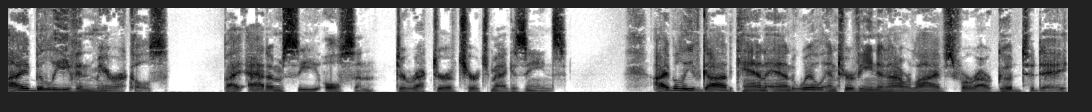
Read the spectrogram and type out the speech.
I Believe in Miracles by Adam C. Olson, Director of Church Magazines. I believe God can and will intervene in our lives for our good today,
